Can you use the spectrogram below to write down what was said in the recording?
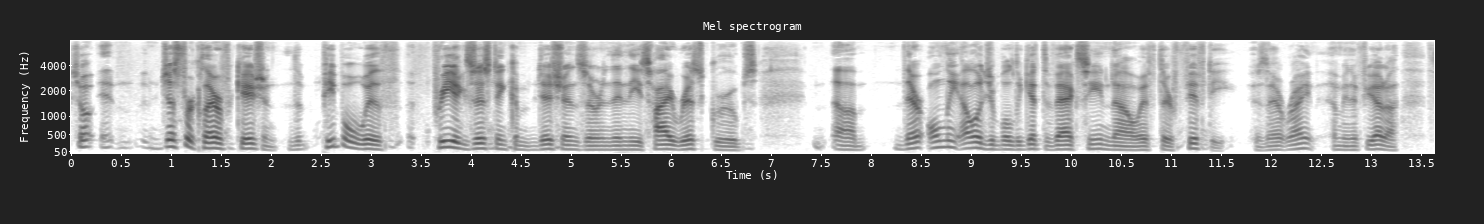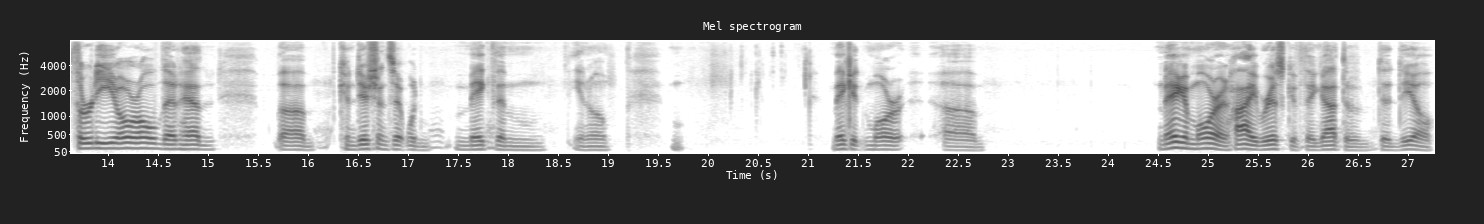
So, just for clarification, the people with pre-existing conditions or in these high-risk groups, um, they're only eligible to get the vaccine now if they're 50. Is that right? I mean, if you had a 30-year-old that had uh, conditions that would make them, you know, make it more, uh, make them more at high risk if they got the, the deal,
